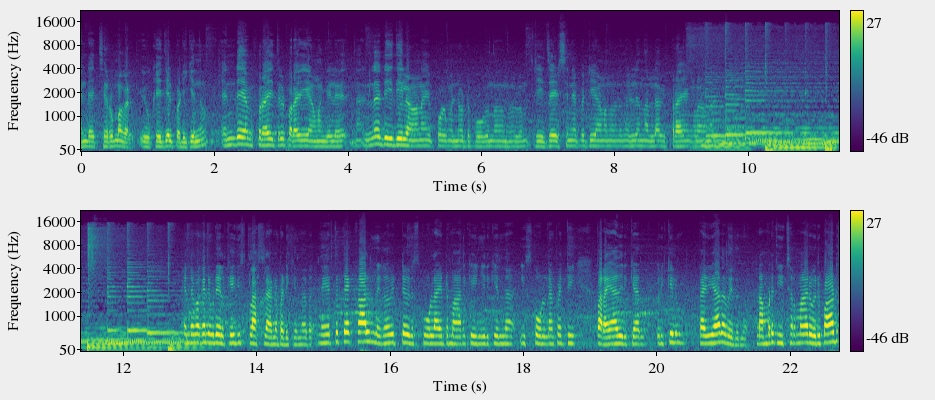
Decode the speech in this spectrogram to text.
എന്റെ ചെറുമകൾ യു കെ ജിയിൽ പഠിക്കുന്നു. എന്റെ അഭിപ്രായത്തിൽ പറയുകയാണെങ്കിൽ നല്ല രീതിയിലാണ് ഇപ്പോൾ മുന്നോട്ട് പോകുന്നതെന്നുള്ളതും ടീച്ചേഴ്സിനെ പറ്റിയാണെന്നുണ്ടെങ്കിലും നല്ല അഭിപ്രായങ്ങളാണ്. എന്റെ മകൻ ഇവിടെ എൽ കെ ജി ക്ലാസ്സിലാണ് പഠിക്കുന്നത്. നേരത്തെക്കാൾ മികവിറ്റ ഒരു സ്കൂളായിട്ട് മാറിക്കഴിഞ്ഞിരിക്കുന്ന ഈ സ്കൂളിനെ പറ്റി പറയാതിരിക്കാൻ ഒരിക്കലും കഴിയാതെ വരുന്നു. നമ്മുടെ ടീച്ചർമാർ ഒരുപാട്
